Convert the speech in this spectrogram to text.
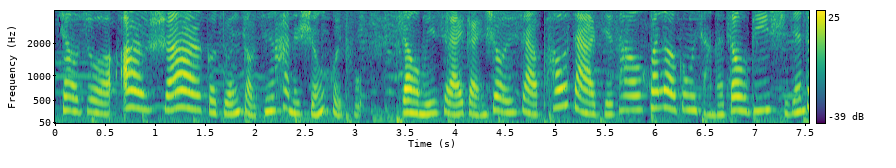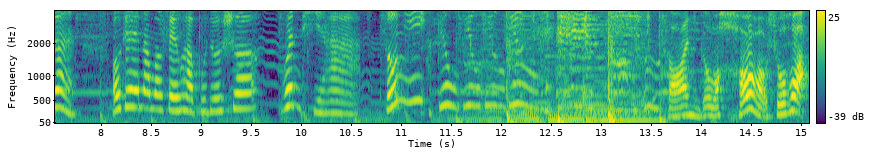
叫做《二十二个短小精悍的神回复》，让我们一起来感受一下抛洒节操、欢乐共享的逗逼时间段。OK，那么废话不多说，问题啊，走你！biu biu biu biu。早安，你给我好好说话。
